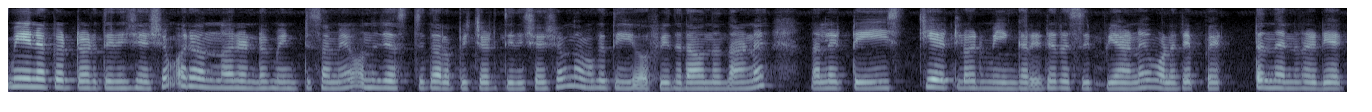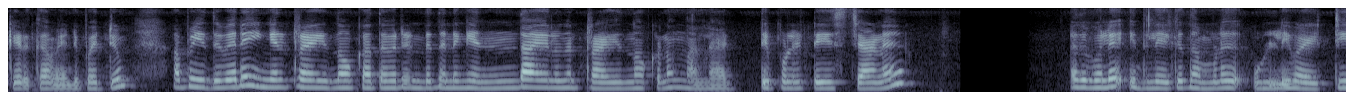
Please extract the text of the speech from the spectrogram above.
മീനൊക്കെ ഇട്ടെടുത്തതിന് ശേഷം ഒരു ഒന്നോ രണ്ടോ മിനിറ്റ് സമയം ഒന്ന് ജസ്റ്റ് തിളപ്പിച്ചെടുത്തതിന് ശേഷം നമുക്ക് തീ ഓഫ് ചെയ്തിടാവുന്നതാണ്. നല്ല ടേസ്റ്റി ആയിട്ടുള്ള ഒരു മീൻ കറിയുടെ റെസിപ്പിയാണ് വളരെ പെട്ടെന്ന് തന്നെ റെഡിയാക്കി എടുക്കാൻ വേണ്ടി പറ്റും. അപ്പോൾ ഇതുവരെ ഇങ്ങനെ ട്രൈ ചെയ്ത് നോക്കാത്തവരുണ്ടെന്നുണ്ടെങ്കിൽ എന്തായാലും ഒന്ന് ട്രൈ ചെയ്ത് നോക്കണം. നല്ല അടിപൊളി ടേസ്റ്റാണ് അതുപോലെ ഇതിലേക്ക് നമ്മൾ ഉള്ളി വഴറ്റി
